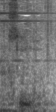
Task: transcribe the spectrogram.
the key.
